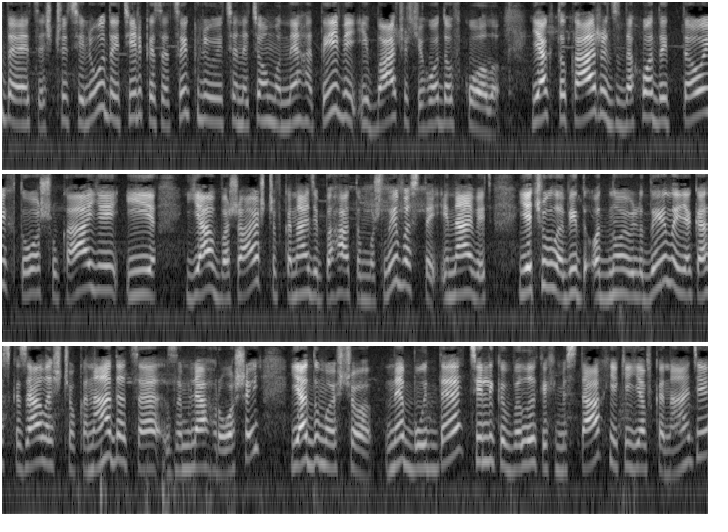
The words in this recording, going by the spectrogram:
здається, що ці люди тільки зациклюються на цьому негативі і бачать його довкола. Як то кажуть, знаходить той, хто шукає, і я вважаю, що в Канаді багато можливостей. І навіть я чула від одної людини, яка сказала, що Канада це земля грошей. Я думаю, що не будь-де, тільки в великих містах, які є в Канаді,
